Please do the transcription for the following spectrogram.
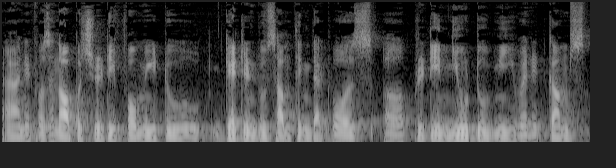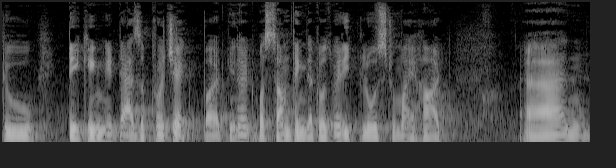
And it was an opportunity for me to get into something that was uh, pretty new to me when it comes to taking it as a project. But, you know, it was something that was very close to my heart. And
